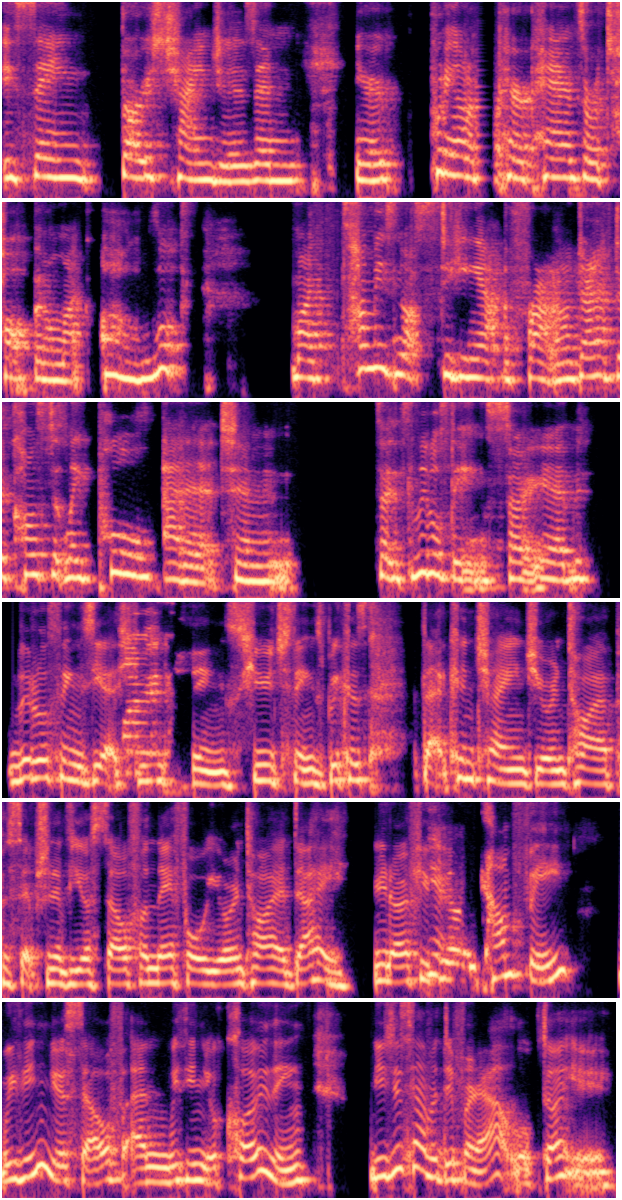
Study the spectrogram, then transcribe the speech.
is seeing those changes and, you know, putting on a pair of pants or a top and I'm like, oh, look, my tummy's not sticking out the front and I don't have to constantly pull at it. And so it's little things. So, yeah, the, Little things, Well, huge things, huge things, because that can change your entire perception of yourself and therefore your entire day. You know, if you're Yeah. feeling comfy within yourself and within your clothing, you just have a different outlook, don't you?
